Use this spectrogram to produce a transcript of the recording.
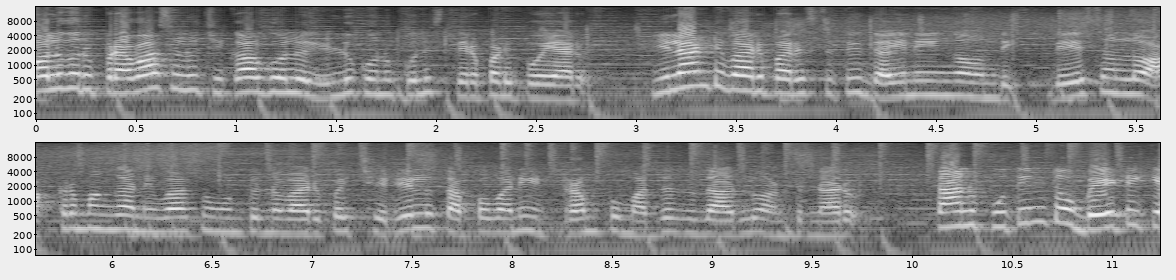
పలువురు ప్రవాసులు చికాగోలో ఇళ్ళు కొనుక్కుని స్థిరపడిపోయారు. ఇలాంటి వారి పరిస్థితి దయనీయంగా ఉంది. దేశంలో అక్రమంగా నివాసం ఉంటున్న వారిపై చర్యలు తప్పవని ట్రంప్ మద్దతుదారులు అంటున్నారు. తాను పుతిన్తో భేటీకి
